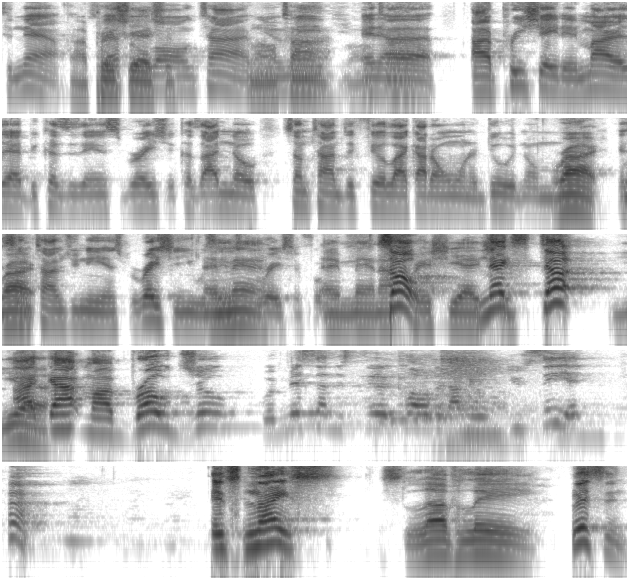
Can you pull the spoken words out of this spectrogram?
to now. I So appreciate a you. long time. Long you know what I mean? time. long and time. uh I appreciate and admire that because of the inspiration. Because I know sometimes it feel like I don't want to do it no more. right, And right. sometimes you need inspiration. You was Amen. inspiration for me. Amen. I So, appreciate you. Next up, yeah. I got my bro Jew with misunderstood clothing. I mean, you see it. Huh. It's nice. it's lovely. Listen,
